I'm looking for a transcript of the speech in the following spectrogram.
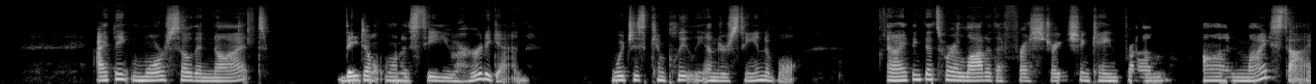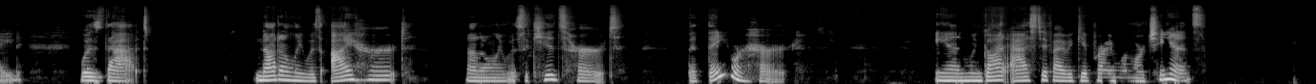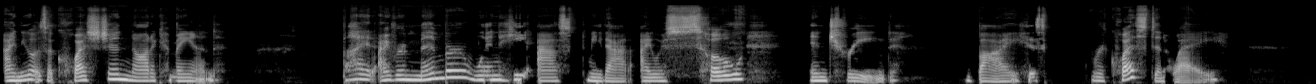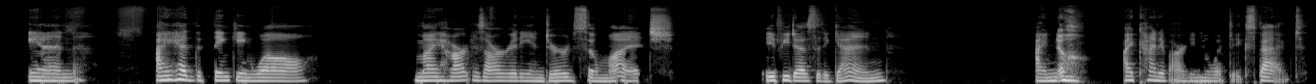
I think more so than not, they don't want to see you hurt again, which is completely understandable. And I think that's where a lot of the frustration came from on my side was that not only was I hurt, not only was the kids hurt, but they were hurt. And when God asked if I would give Brian one more chance, I knew it was a question, not a command. But I remember when he asked me that, I was so intrigued by his request in a way. And I had the thinking, well, my heart has already endured so much. If he does it again, I know, I kind of already know what to expect.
